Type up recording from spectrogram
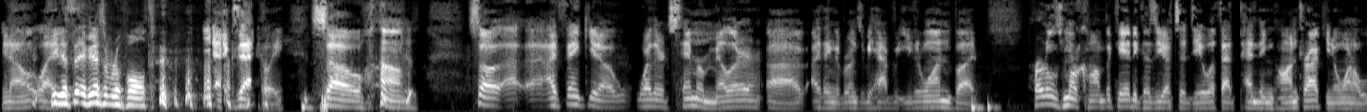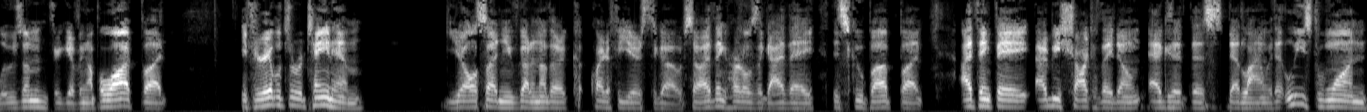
you know, like if he doesn't, if he doesn't revolt. yeah, exactly. So, um, so I, I, think, you know, whether it's him or Miller, uh, I think the Bruins would be happy with either one, but Hertl's more complicated because you have to deal with that pending contract. You don't want to lose him if you're giving up a lot, but if you're able to retain him, you all of a sudden you've got another quite a few years to go. So I think Hertl's the guy they, they scoop up, but I think they, I'd be shocked if they don't exit this deadline with at least one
